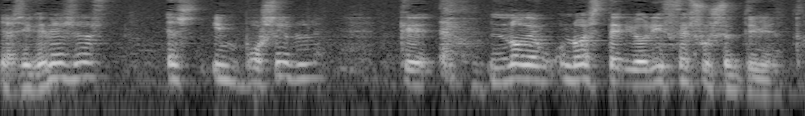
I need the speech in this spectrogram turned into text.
Ya sí que vicios es imposible que no, de- no exteriorice sus sentimientos.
